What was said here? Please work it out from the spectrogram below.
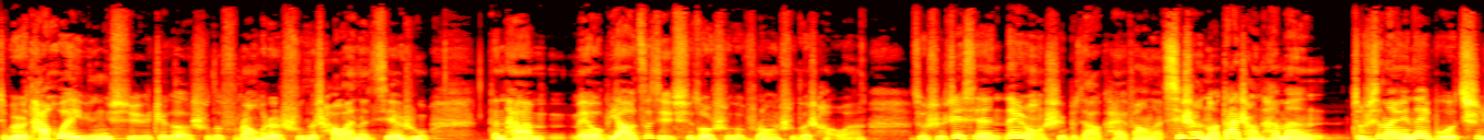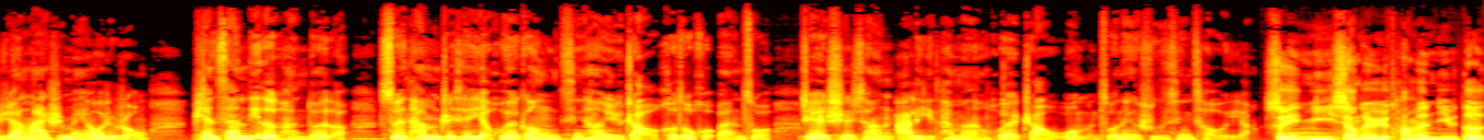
就比如他会允许这个数字服装或者数字潮玩的接入，但他没有必要自己去做数字服装、数字潮玩，就是这些内容是比较开放的。其实很多大厂他们就是相当于内部是原来是没有这种偏三 D 的团队的，所以他们这些也会更倾向于找合作伙伴做。这也是像阿里他们会找我们做那个数字星球一样。所以你相对于他们，你的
